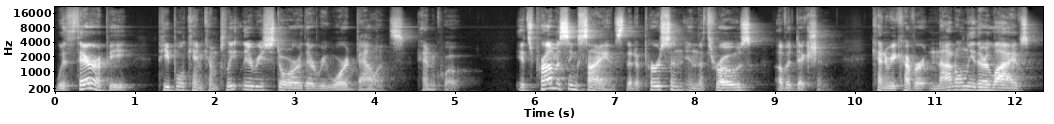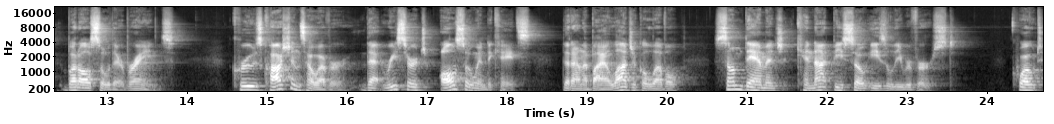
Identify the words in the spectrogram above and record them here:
With therapy, people can completely restore their reward balance. End quote. It's promising science that a person in the throes of addiction can recover not only their lives, but also their brains. Crews cautions, however, that research also indicates that on a biological level, some damage cannot be so easily reversed. Quote,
